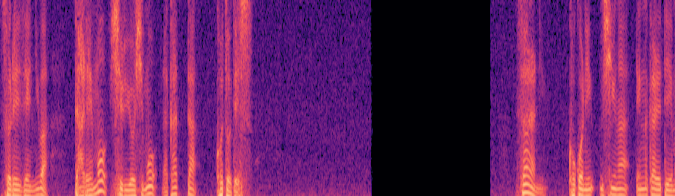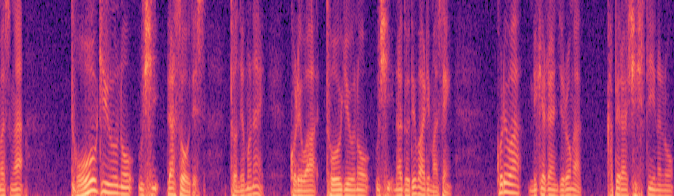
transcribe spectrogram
それ以前には誰も知る由もなかったことです。さらにここに牛が描かれていますが闘牛の牛だそうです。とんでもない。これは闘牛の牛などではありません。これはミケランジェロがカペラ・システィーナの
